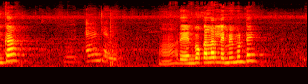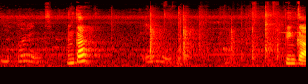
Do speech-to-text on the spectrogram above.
ఇంకా? రెయిన్బో కలర్లు ఏమేమి ఉంటాయి? ఇంకా? పింకా.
